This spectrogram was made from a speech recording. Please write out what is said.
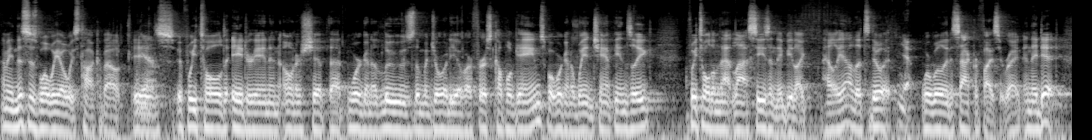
I mean, this is what we always talk about is if we told Adrian and ownership that we're going to lose the majority of our first couple games, but we're going to win Champions League. If we told them that last season, they'd be like, hell yeah, let's do it. Yeah. We're willing to sacrifice it, right? And they did.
